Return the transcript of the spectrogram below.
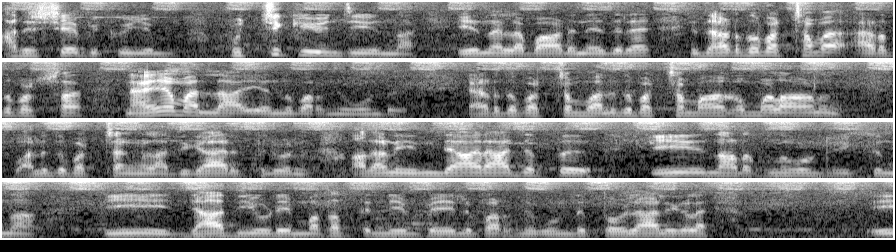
അധിക്ഷേപിക്കുകയും പുച്ഛിക്കുകയും ചെയ്യുന്ന ഈ നിലപാടിനെതിരെ ഇത് ഇടതുപക്ഷ ഇടതുപക്ഷ നയമല്ല എന്ന് പറഞ്ഞുകൊണ്ട് ഇടതുപക്ഷം വലതുപക്ഷമാകുമ്പോഴാണ് വലതുപക്ഷങ്ങൾ അധികാരത്തിൽ വരുന്നത് അതാണ് ഇന്ത്യ രാജ്യത്ത് ഈ നടന്നുകൊണ്ടിരിക്കുന്ന ഈ ജാതിയുടെയും മതത്തിന്റെയും പേര് പറഞ്ഞുകൊണ്ട് തൊഴിലാളികളെ ഈ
